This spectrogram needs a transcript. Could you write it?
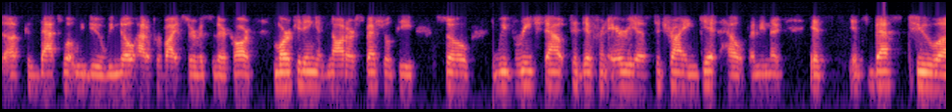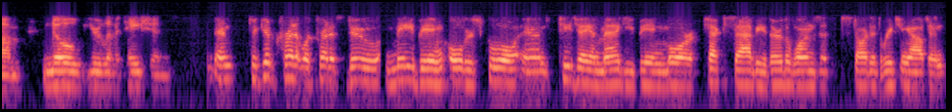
to us because that's what we do. We know how to provide service to their car. Marketing is not our specialty. So we've reached out to different areas to try and get help. I mean, it's it's best to um, know your limitations. And to give credit where credit's due, me being older school and TJ and Maggie being more tech savvy, they're the ones that started reaching out and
